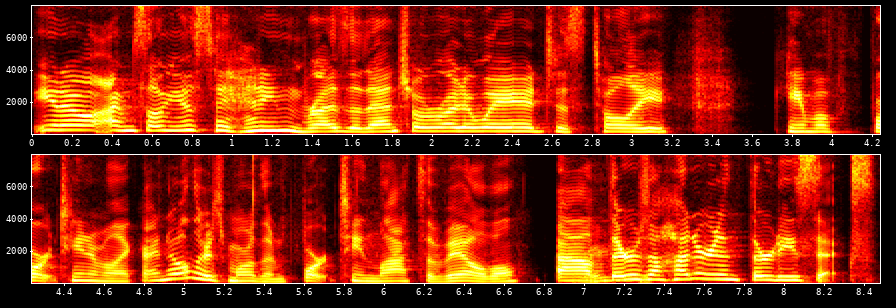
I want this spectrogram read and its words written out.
you know, I'm so used to hitting residential right away. It just totally came up with 14. I'm like, I know there's more than 14 lots available. Uh, Right. There's 136.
